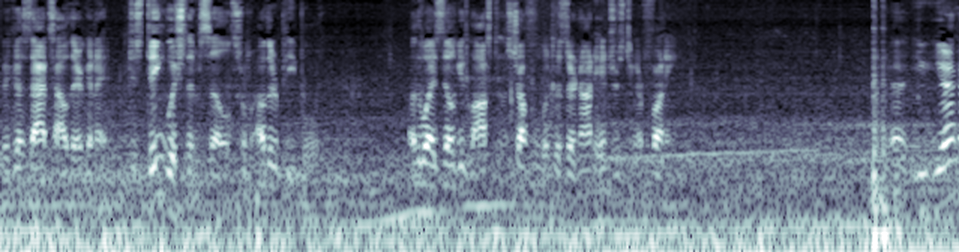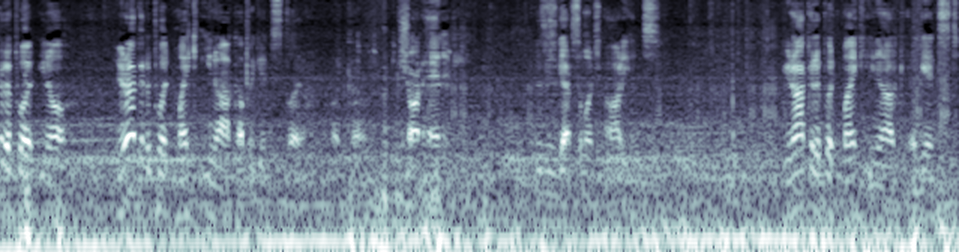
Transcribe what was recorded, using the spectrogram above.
because that's how they're going to distinguish themselves from other people. Otherwise, they'll get lost in the shuffle because they're not interesting or funny. Uh, you, are not going to put, you know, you're not going to put Mike Enoch up against uh, like uh, Sean Hannity because he's got so much audience. You're not going to put Mike Enoch against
